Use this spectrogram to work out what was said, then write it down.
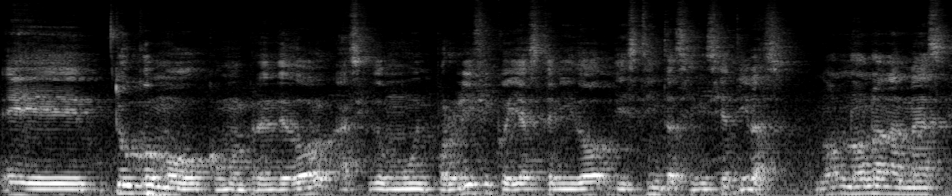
Eh, tú como, como emprendedor has sido muy prolífico y has tenido distintas iniciativas, ¿no? No nada más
